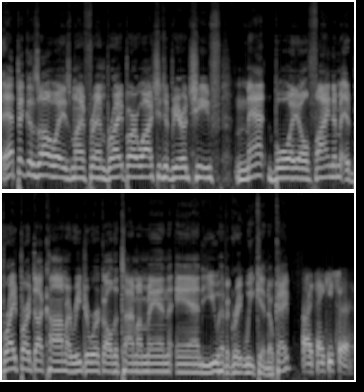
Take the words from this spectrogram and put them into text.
epic as always, my friend. Breitbart Washington bureau chief Matt. Boyle. Find him at Breitbart.com. I read your work all the time, my man, and you have a great weekend, okay? All right. Thank you, sir.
